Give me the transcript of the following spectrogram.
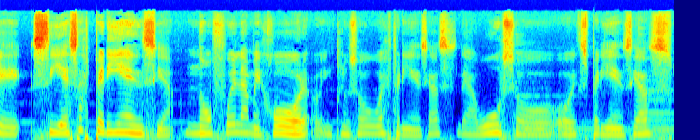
que si esa experiencia no fue la mejor, incluso hubo experiencias de abuso o experiencias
